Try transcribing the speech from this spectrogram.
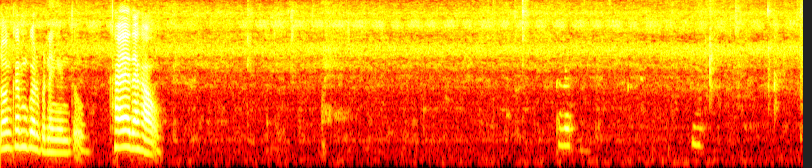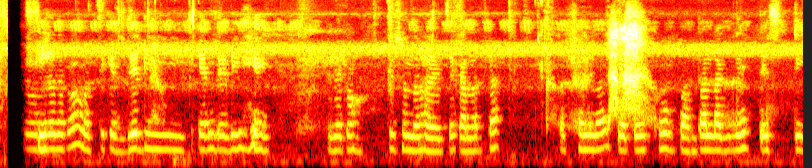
লঙ্কাম করবে না কিন্তু। খাইয়ে দেখাও। দেখো, আমার চিকেন রেডি চিকেন রেডি দেখো খুব সুন্দর হয়েছে কালারটা খুব সুন্দর খেতে খুব বাম্পার লাগবে টেস্টি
